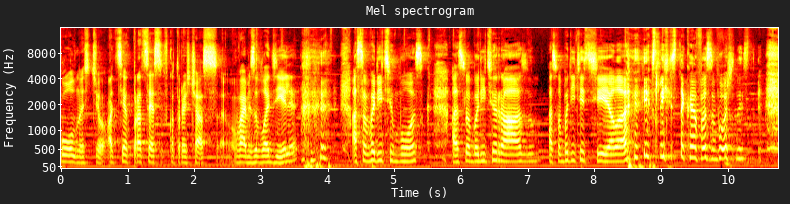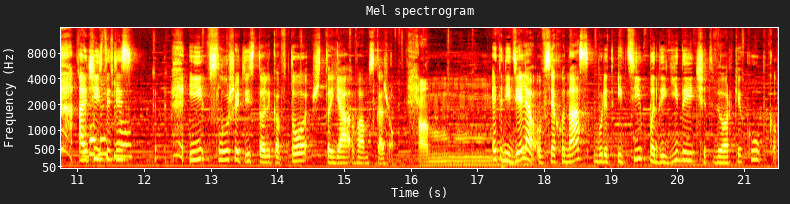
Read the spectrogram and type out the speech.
полностью от всех процессов, которые сейчас вами завладели. Освободите мозг, освободите разум, освободите тело, если есть такая возможность. Очиститесь и вслушайтесь только в то, что я вам скажу. Ам, Эта неделя у всех у нас будет идти под эгидой четверки кубков.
